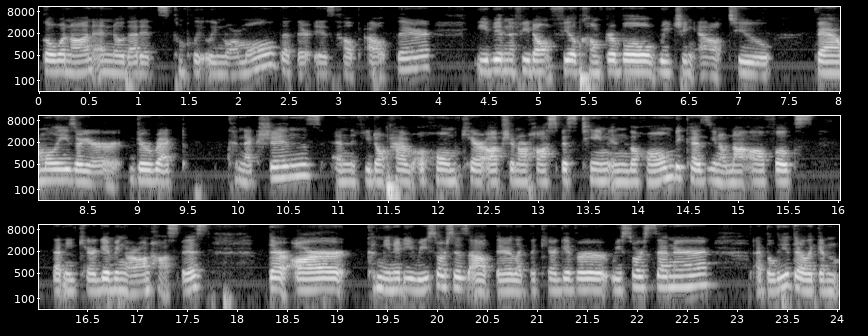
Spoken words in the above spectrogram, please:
going on and know that it's completely normal, that there is help out there. Even if you don't feel comfortable reaching out to families or your direct connections, and if you don't have a home care option or hospice team in the home, because you know, not all folks that need caregiving are on hospice, there are community resources out there like the Caregiver Resource Center. I believe they're like in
